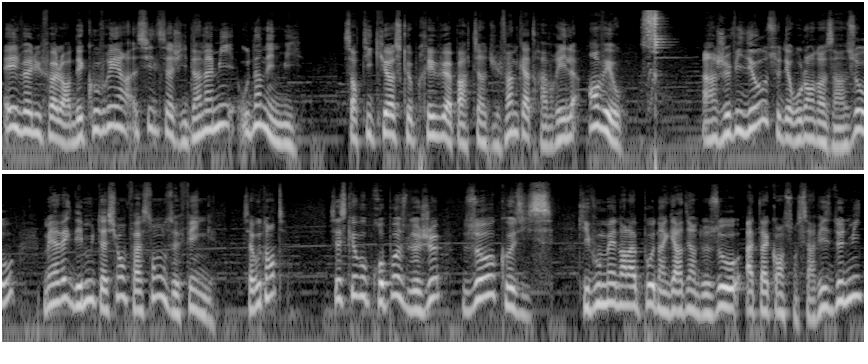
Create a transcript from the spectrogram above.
et il va lui falloir découvrir s'il s'agit d'un ami ou d'un ennemi. Sortie kiosque prévue à partir du 24 avril en VO. Un jeu vidéo se déroulant dans un zoo mais avec des mutations façon The Thing. Ça vous tente? C'est ce que vous propose le jeu Zoocosis qui vous met dans la peau d'un gardien de zoo attaquant son service de nuit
